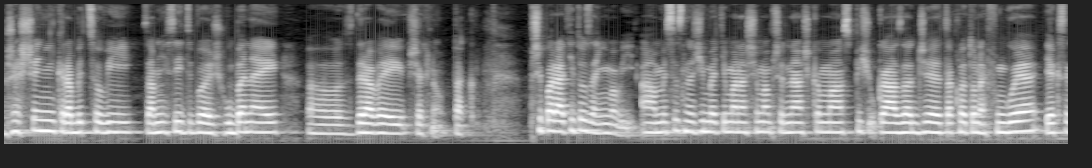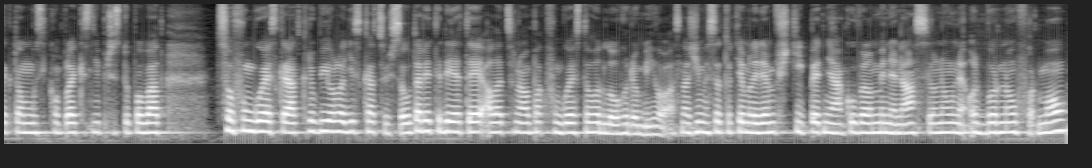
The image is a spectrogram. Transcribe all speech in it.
řešení krabicový, za měsíc budeš hubenej, uh, zdravej, všechno. Tak Připadá ti to zajímavý. A my se snažíme těma našima přednáškama spíš ukázat, že takhle to nefunguje, jak se k tomu musí komplexně přistupovat, co funguje z krátkodobého hlediska, což jsou tady ty diety, ale co naopak funguje z toho dlouhodobého. A snažíme se to těm lidem vštípit nějakou velmi nenásilnou, neodbornou formou,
